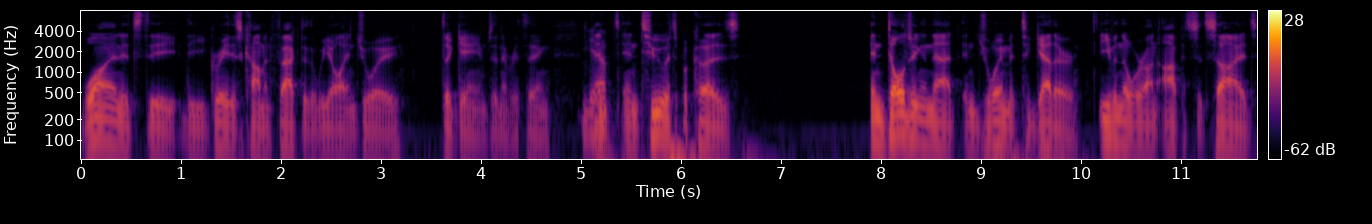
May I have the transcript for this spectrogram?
one, it's the the greatest common factor that we all enjoy the games and everything. Yep. And, and two, it's because indulging in that enjoyment together, even though we're on opposite sides,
